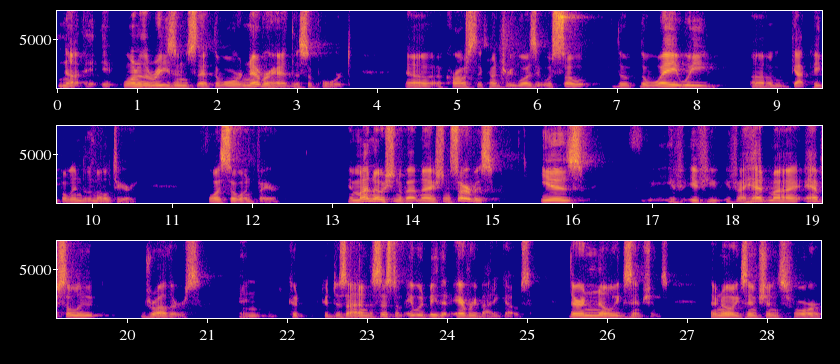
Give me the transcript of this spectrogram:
not it, one of the reasons that the war never had the support uh, across the country was it was so the the way we um, got people into the military was so unfair. And my notion about national service is if if you if I had my absolute druthers and could could design the system, it would be that everybody goes. There are no exemptions. There are no exemptions for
